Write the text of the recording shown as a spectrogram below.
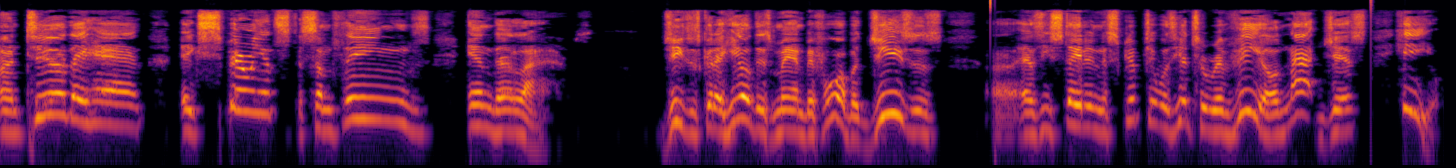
until they had experienced some things in their lives. Jesus could have healed this man before, but Jesus, uh, as he stated in the scripture, was here to reveal, not just heal,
